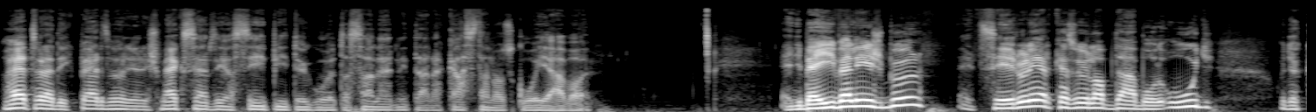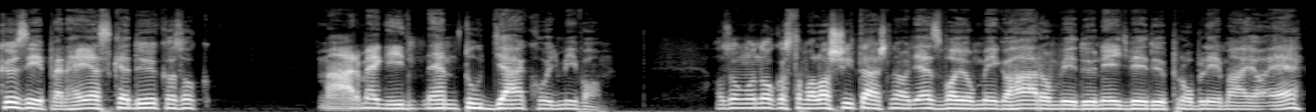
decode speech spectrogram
A 70. percben ugyanis megszerzi a szépítő gólt a Salernitana Castanos góljával. Egy beívelésből, egy szélről érkező labdából úgy, hogy a középen helyezkedők azok már megint nem tudják, hogy mi van. Azon gondolkoztam a lassításnál, hogy ez vajon még a háromvédő, négyvédő problémája-e,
